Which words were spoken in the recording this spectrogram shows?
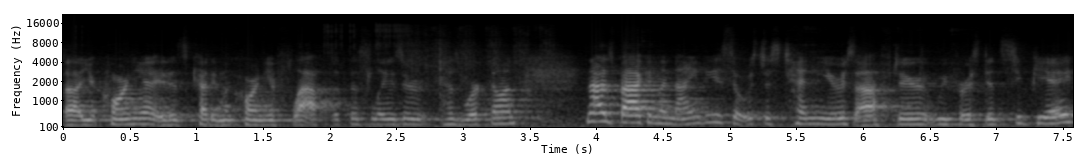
uh, your cornea. It is cutting the cornea flap that this laser has worked on. That was back in the 90s, so it was just 10 years after we first did CPA.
